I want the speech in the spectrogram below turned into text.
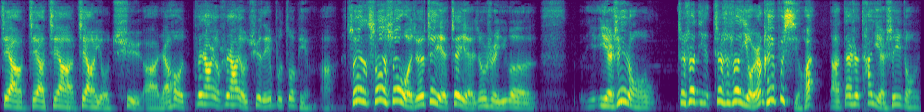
这样这样这样这样有趣啊，然后非常有非常有趣的一部作品啊，所以所以所以我觉得这也这也就是一个也也是一种，就是说你就是说有人可以不喜欢啊，但是它也是一种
